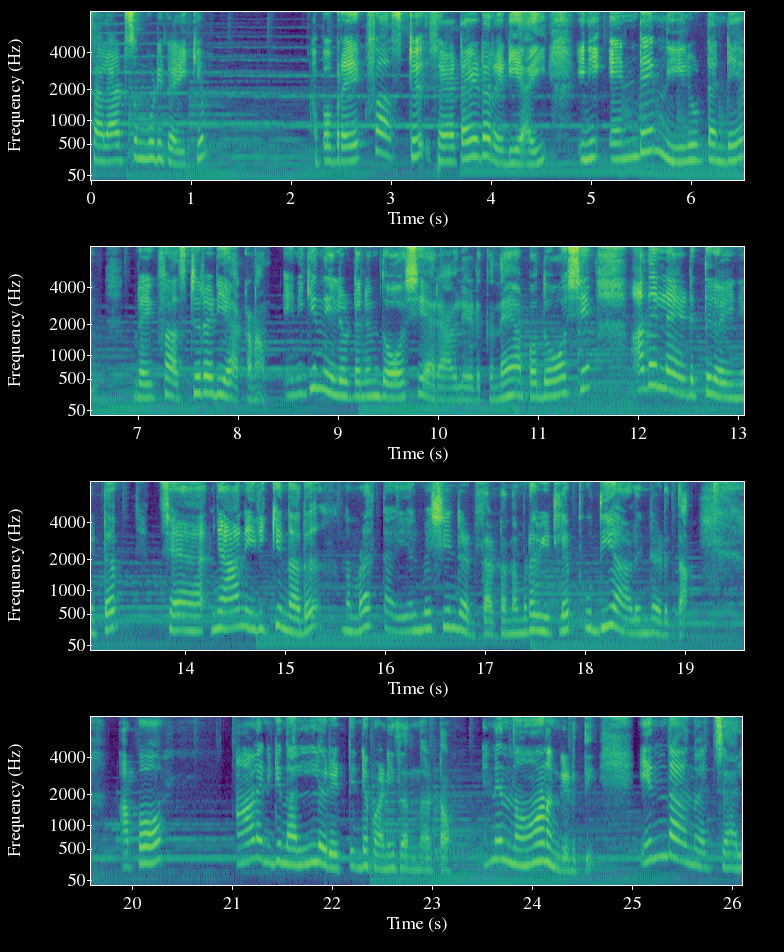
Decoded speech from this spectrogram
സലാഡ്സും കൂടി കഴിക്കും. അപ്പോൾ ബ്രേക്ക്ഫാസ്റ്റ് ചേട്ടായിയുടെ റെഡിയായി. ഇനി എന്റെയും നീലൂട്ടന്റെയും ബ്രേക്ക്ഫാസ്റ്റ് റെഡിയാക്കണം. എനിക്കും നീലൂട്ടനും ദോശയാണ് രാവിലെ എടുക്കുന്നത് അപ്പോൾ ദോശയും അതെല്ലാം എടുത്തു കഴിഞ്ഞിട്ട് ഞാനിരിക്കുന്നത് നമ്മുടെ തയ്യൽ മെഷീന്റെ അടുത്താട്ടോ. നമ്മുടെ വീട്ടിലെ പുതിയ ആളിന്റെ അടുത്താണ് അപ്പോൾ ആളെനിക്ക് നല്ലൊരു എട്ടിന്റെ പണി തന്നു കേട്ടോ. എന്നെ നാണം കെടുത്തി. എന്താണെന്ന് വെച്ചാൽ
